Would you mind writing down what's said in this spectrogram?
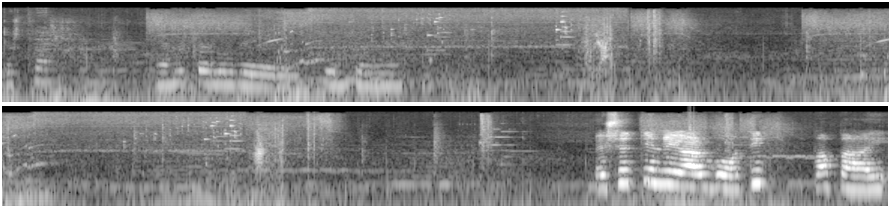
Ya está. Ya no está lo de... Ese tiene algo, tic, papá, hay,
